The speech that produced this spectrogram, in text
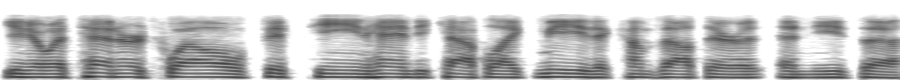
you know, a 10 or 12, 15 handicap like me that comes out there and needs a,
